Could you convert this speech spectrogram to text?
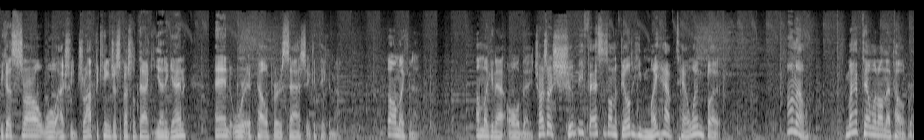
Because Snarl will actually drop the Kingdra special attack yet again. And or if Pelipper is Sash, it could take him out. So I'm liking that. I'm liking that all day. Charizard should be fastest on the field. He might have Tailwind, but I don't know. He might have Tailwind on that Pelipper.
